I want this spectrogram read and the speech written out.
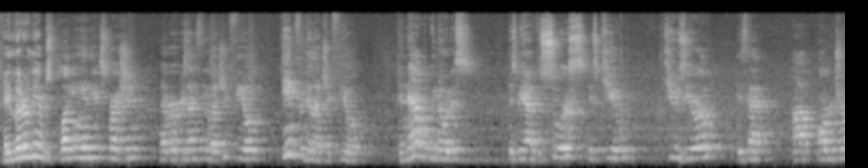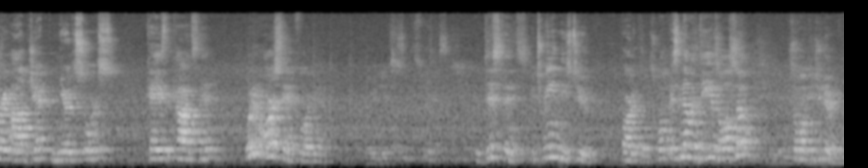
Okay, literally, I'm just plugging in the expression that represents the electric field in for the electric field. And now what we notice is we have the source is Q. Q0 is that uh, arbitrary object near the source. K is the constant. What did R stand for again? The distance between these two particles. Well, isn't that what D is also? So what could you do?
